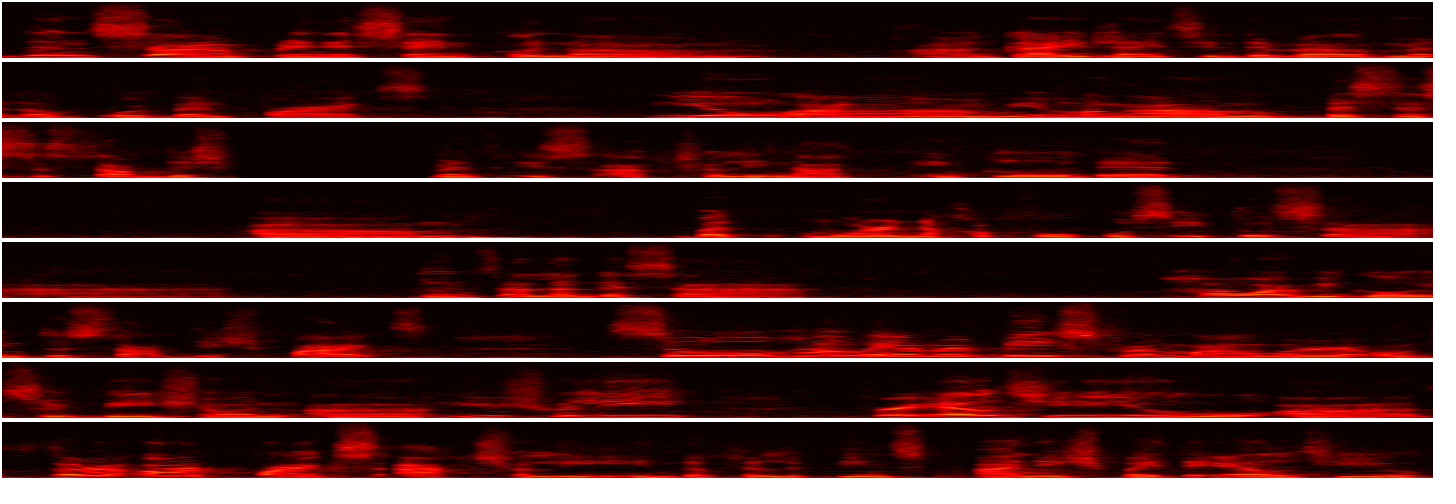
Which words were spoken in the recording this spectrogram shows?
dun sa present ko na uh, guidelines in development of urban parks, yung um, yung mga business establishments is actually not included. Um, but more nakafocus ito sa uh, dun talaga sa how are we going to establish parks. So, however, based from our observation, uh, usually for LGU, uh, there are parks actually in the Philippines managed by the LGU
